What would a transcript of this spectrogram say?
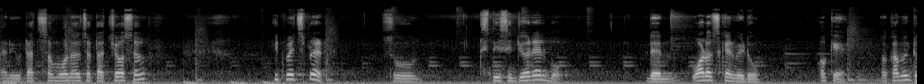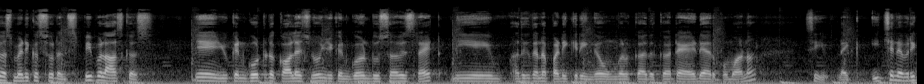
and you touch someone else or touch yourself it might spread so sneeze into your elbow then what else can we do okay now coming to us medical students people ask us ஏ யூ கேன் கோ டு த காலேஜ் நோ யூ கேன் கோ அண்ட் டூ சர்வீஸ் ரைட் நீ அதுக்கு தானே படிக்கிறீங்க உங்களுக்கு அதுக்கிட்ட ஐடியா இருக்குமானா சி லைக் ஈச் அண்ட் எவ்ரி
